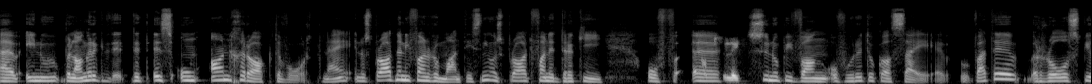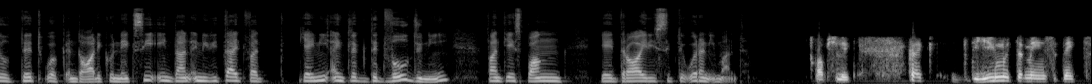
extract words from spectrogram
Uh en hoe belangrik dit, dit is om aangeraak te word, nê? Nee? En ons praat nou nie van romanties nie, ons praat van 'n drukkie of 'n soen op die wang of hoe dit ook al sê. Watter rol speel dit ook in daardie koneksie en dan in hierdie tyd wat jy nie eintlik dit wil doen nie, want jy's bang jy dra hierdie siekte oor aan iemand? Absoluut. Kyk hier moet mense net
